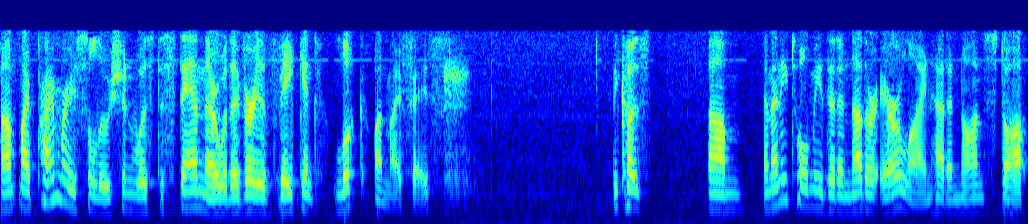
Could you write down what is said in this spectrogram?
uh, my primary solution was to stand there with a very vacant look on my face. Because, um, and then he told me that another airline had a nonstop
